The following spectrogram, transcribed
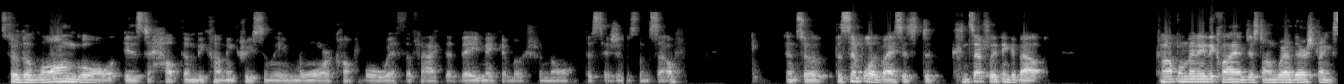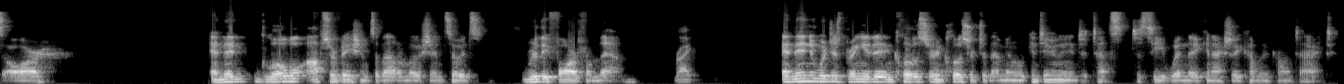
So the long goal is to help them become increasingly more comfortable with the fact that they make emotional decisions themselves. And so the simple advice is to conceptually think about complimenting the client just on where their strengths are and then global observations about emotion. So it's really far from them. Right. And then we're just bringing it in closer and closer to them, and we're continuing to test to see when they can actually come in contact.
